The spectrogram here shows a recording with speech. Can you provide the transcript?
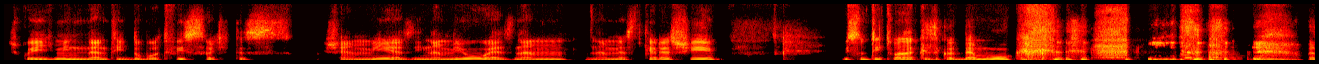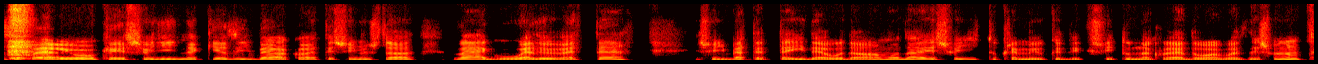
És akkor így mindent így dobott vissza, hogy hát ez semmi, ez így nem jó, ez nem, nem ezt keresi. Viszont itt vannak ezek a demók, azok olyan jók, és hogy így neki az így beakadt, és hogy most a vágó elővette, és így betette ide-oda, amoda, és hogy így tökre működik, és így tudnak vele dolgozni. És mondom, oké,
